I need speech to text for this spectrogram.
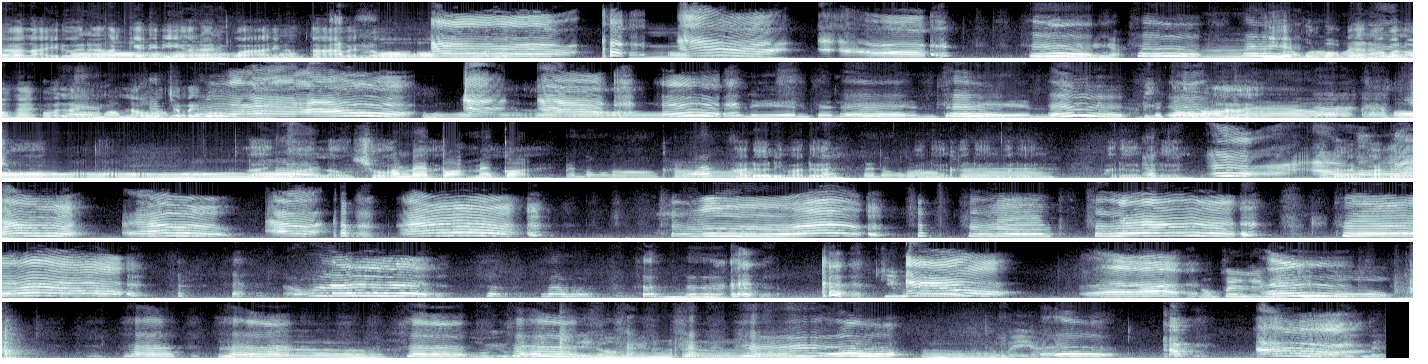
ำตาไหลด้วยนะ สังเกตดีๆครับด้านขวานี่น้ำตาเป็นโอ้โหเป็นหยดเลยอืมเนี่ยนี่เหตุผลบอกไม่ได้นะครับว่าร้องไห้เพราะอะไร เราจะไม่บอกนะครับโอ้โหอ่าชอบเฟลินเฟลินเฟลินเด็กไม่ต้อร้องร้องไห้แล้วเราชอบรายการเราชอบเอาแม่กอดแม่กอดไม่ต้องร้องค่ะพาเดินนี่พาเดินไม่ต้องร้อพางเดินพาค่ะเดิน พาเดินพาเดินพาเดินพาเดินกิม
